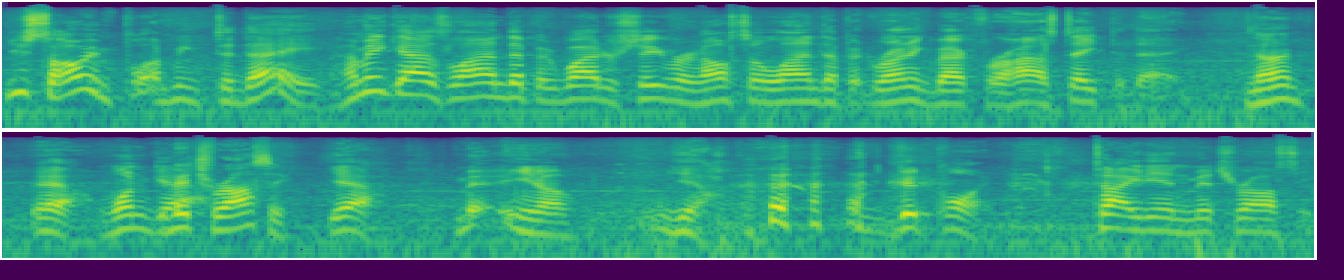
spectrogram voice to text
You saw him. I mean, today, how many guys lined up at wide receiver and also lined up at running back for Ohio State today? None. Yeah, one guy. Mitch Rossi. Yeah, you know, yeah. Good point. Tight end Mitch Rossi,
